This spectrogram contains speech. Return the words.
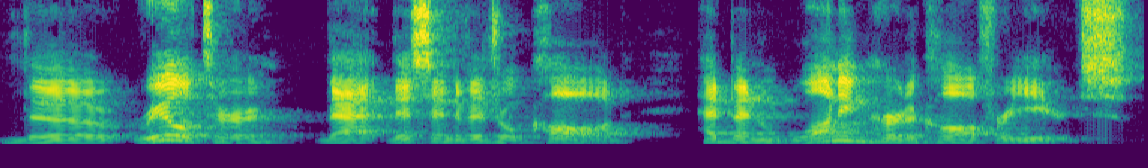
the realtor that this individual called had been wanting her to call for years.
